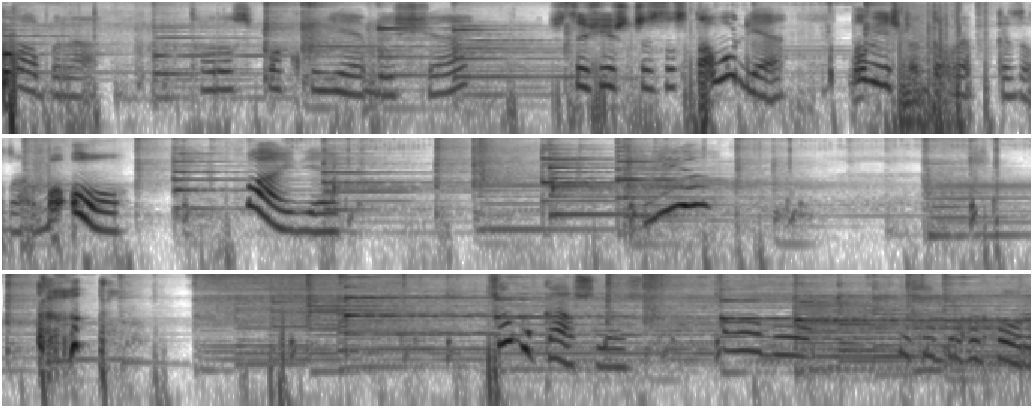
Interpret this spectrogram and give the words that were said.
Dobra, to rozpakujemy się. Czy coś jeszcze zostało? Nie. Mam jeszcze torebkę za darmo. O! Fajnie. Czemu kaszlesz? A, bo jestem trochę chory.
